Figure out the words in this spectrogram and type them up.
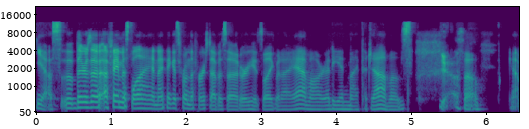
Yes, there's a, a, famous line. I think it's from the first episode where he's like, "But I am already in my pajamas." Yeah. So yeah.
